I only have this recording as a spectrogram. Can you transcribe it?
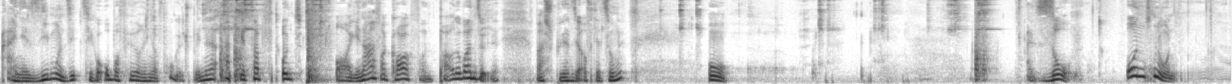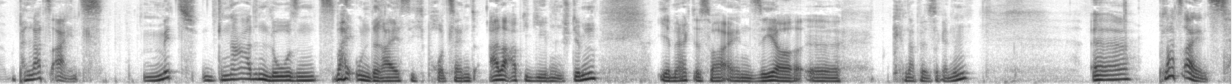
Eine 77er Oberföhringer Vogelspinne, abgezapft und original verkorkt von Paulo Mansöhne. Was spüren Sie auf der Zunge? Oh. So. Und nun, Platz 1 mit gnadenlosen 32 Prozent aller abgegebenen Stimmen. Ihr merkt, es war ein sehr äh, knappes Rennen. Äh, Platz 1.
